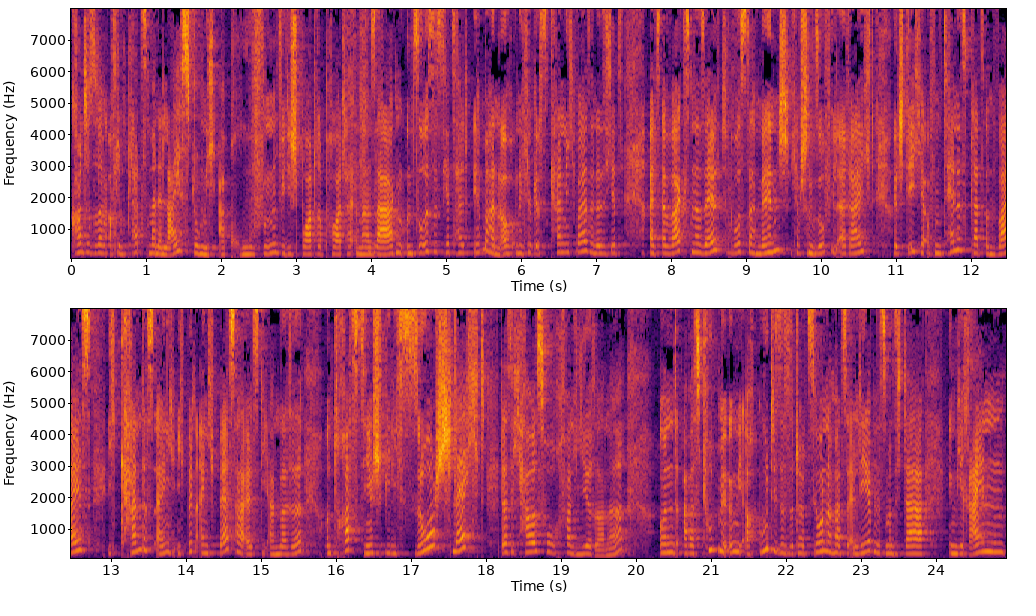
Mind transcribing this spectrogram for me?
konnte sozusagen auf dem Platz meine Leistung nicht abrufen, wie die Sportreporter immer sagen. Und so ist es jetzt halt immer noch. Und ich glaube, das kann nicht wahr sein, dass ich jetzt als erwachsener, selbstbewusster Mensch, ich habe schon so viel erreicht, und jetzt stehe ich hier auf dem Tennisplatz und weiß, ich kann das eigentlich, ich bin eigentlich besser als die andere. Und trotzdem spiele ich so schlecht, dass ich haushoch verliere. Ne? Und aber es tut mir irgendwie auch gut, diese Situation nochmal zu erleben, dass man sich da irgendwie rein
